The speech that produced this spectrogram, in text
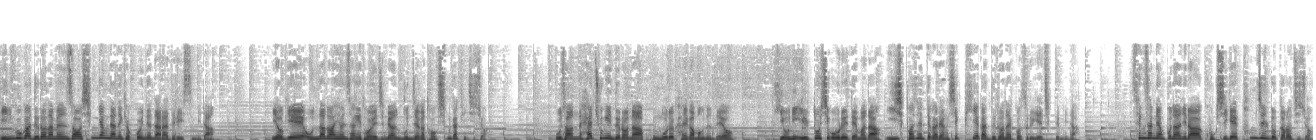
인구가 늘어나면서 식량난을 겪고 있는 나라들이 있습니다. 여기에 온난화 현상이 더해지면 문제가 더욱 심각해지죠. 우선 해충이 늘어나 곡물을 갉아먹는데요. 기온이 1도씩 오를 때마다 20%가량씩 피해가 늘어날 것으로 예측됩니다. 생산량뿐 아니라 곡식의 품질도 떨어지죠.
